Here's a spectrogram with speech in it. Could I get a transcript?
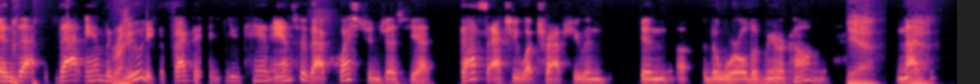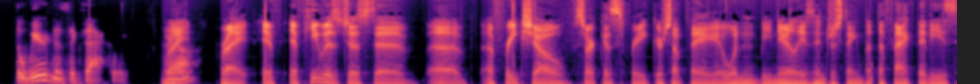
and that that ambiguity, right. the fact that you can't answer that question just yet, that's actually what traps you in in uh, the world of Murakami. Yeah, not yeah. the weirdness exactly. Right. Know? Right. If if he was just a, a, a freak show circus freak or something, it wouldn't be nearly as interesting. But the fact that he's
